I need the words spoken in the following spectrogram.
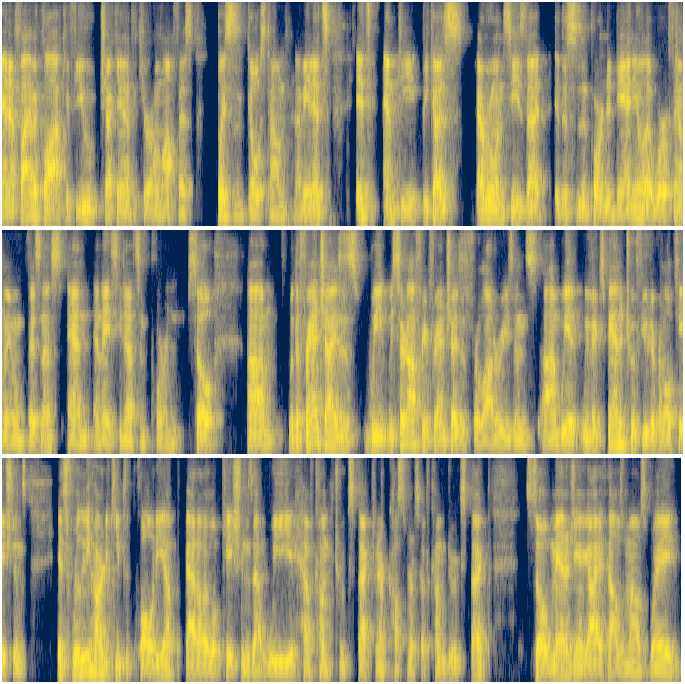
And at five o'clock, if you check in at the Kura Home office, place is ghost town. I mean, it's, it's empty because everyone sees that this is important to Daniel, that we're a family owned business and, and they see that's important. So um, with the franchises, we, we started offering franchises for a lot of reasons. Um, we had, we've expanded to a few different locations it's really hard to keep the quality up at other locations that we have come to expect and our customers have come to expect. So managing a guy a thousand miles away,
